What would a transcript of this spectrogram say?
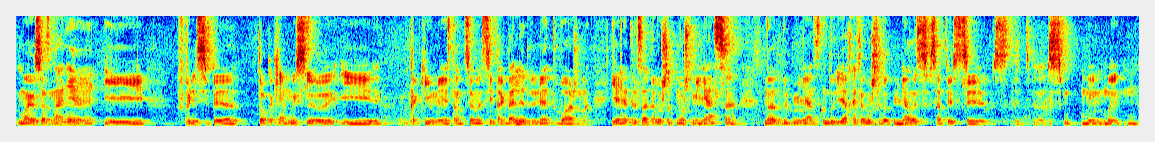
мое сознание и в принципе, то, как я мыслю и какие у меня есть там ценности и так далее, для меня это важно. Я не отрицаю того, что это может меняться, но это будет меняться. Ну, я хотел бы, чтобы это менялось в соответствии с, с моим, моим-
